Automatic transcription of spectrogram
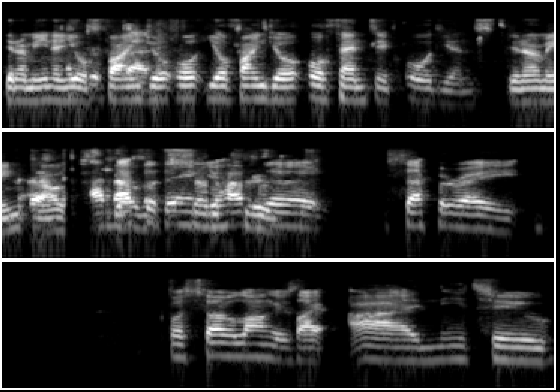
You know what I mean? And you'll find your you'll find your authentic audience. Do you know what I mean? Was- And that's the thing, so you have true. to separate for so long. It's like, I need to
